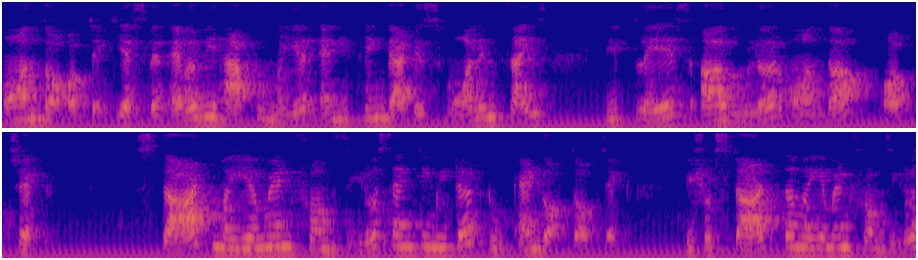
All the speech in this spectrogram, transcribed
on the object. Yes, whenever we have to measure anything that is small in size, we place our ruler on the object. Start measurement from 0 centimeter to end of the object. We should start the measurement from 0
